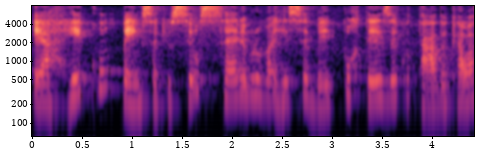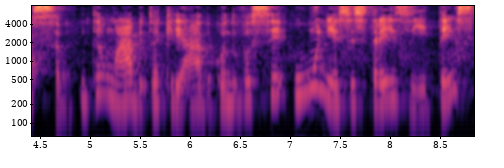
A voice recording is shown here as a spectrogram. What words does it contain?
é a recompensa que o seu cérebro vai receber por ter executado aquela ação. Então, um hábito é criado quando você une esses três itens,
